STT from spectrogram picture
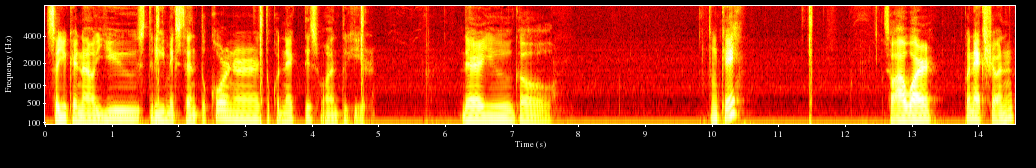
so you can now use trim extend to corner to connect this one to here. There you go. Okay? So our connection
